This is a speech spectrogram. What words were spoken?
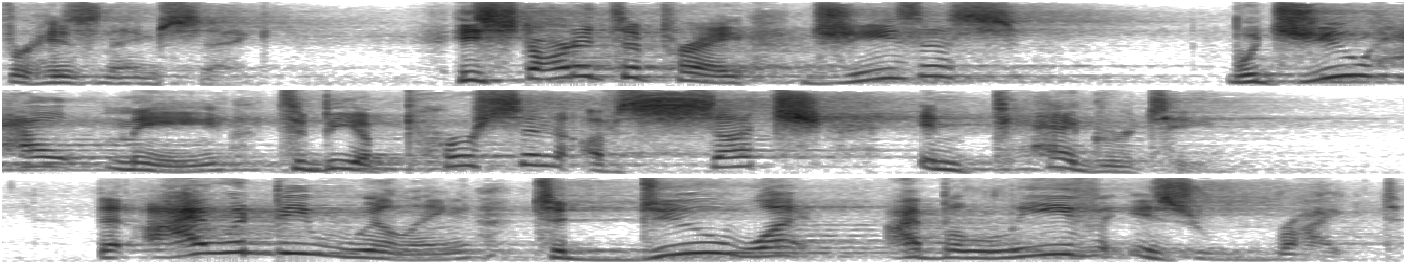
for his name's sake. He started to pray, Jesus, would you help me to be a person of such integrity that I would be willing to do what I believe is right?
